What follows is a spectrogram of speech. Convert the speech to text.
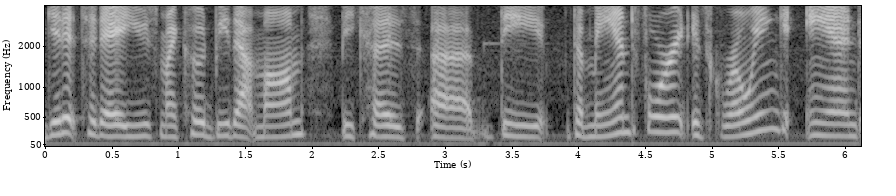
get it today. Use my code Be That Mom because uh, the demand for it is growing, and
